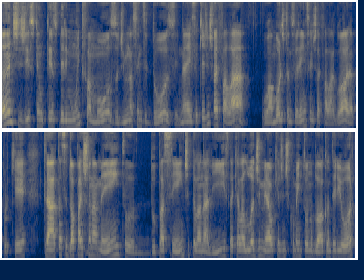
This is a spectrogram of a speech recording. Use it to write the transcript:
Antes disso, tem um texto dele muito famoso, de 1912, né? Esse aqui a gente vai falar, o amor de transferência a gente vai falar agora, porque trata-se do apaixonamento do paciente pelo analista, aquela lua de mel que a gente comentou no bloco anterior,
